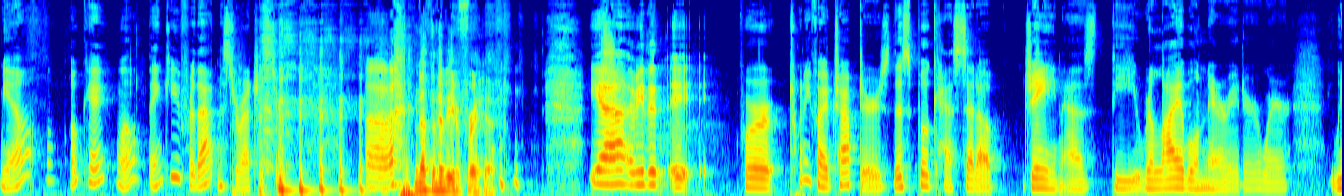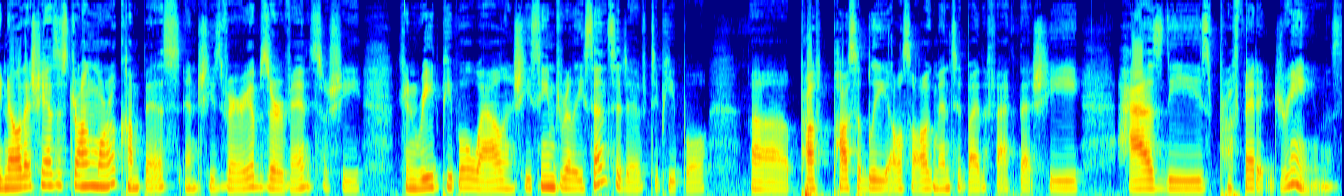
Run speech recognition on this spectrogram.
yeah. Okay. Well, thank you for that, Mr. Rochester. Uh, Nothing to be afraid of. Yeah, I mean, it, it, for 25 chapters, this book has set up Jane as the reliable narrator, where we know that she has a strong moral compass and she's very observant, so she can read people well, and she seems really sensitive to people, uh, possibly also augmented by the fact that she has these prophetic dreams.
